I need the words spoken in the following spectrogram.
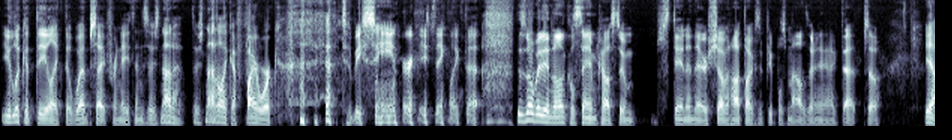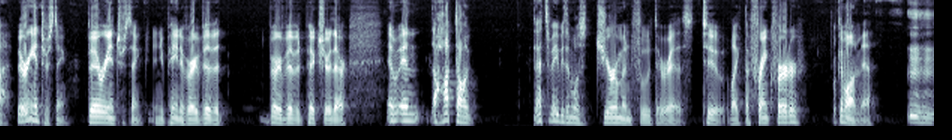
you look at the like the website for Nathan's there's not a there's not like a firework to be seen or anything like that there's nobody in an Uncle Sam costume standing there shoving hot dogs in people's mouths or anything like that so yeah very interesting very interesting and you paint a very vivid very vivid picture there and, and the hot dog that's maybe the most German food there is too like the Frankfurter come on man hmm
